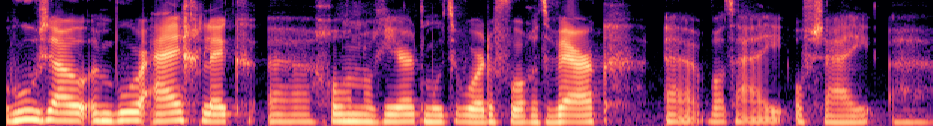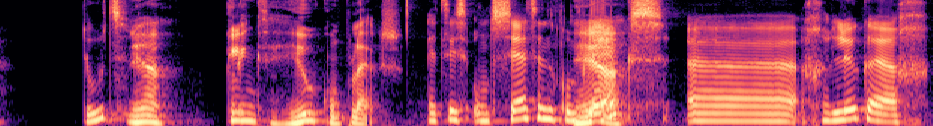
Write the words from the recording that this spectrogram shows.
hoe zou een boer eigenlijk gehonoreerd moeten worden voor het werk wat hij of zij doet. Ja. Klinkt heel complex. Het is ontzettend complex. Ja. Uh, gelukkig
